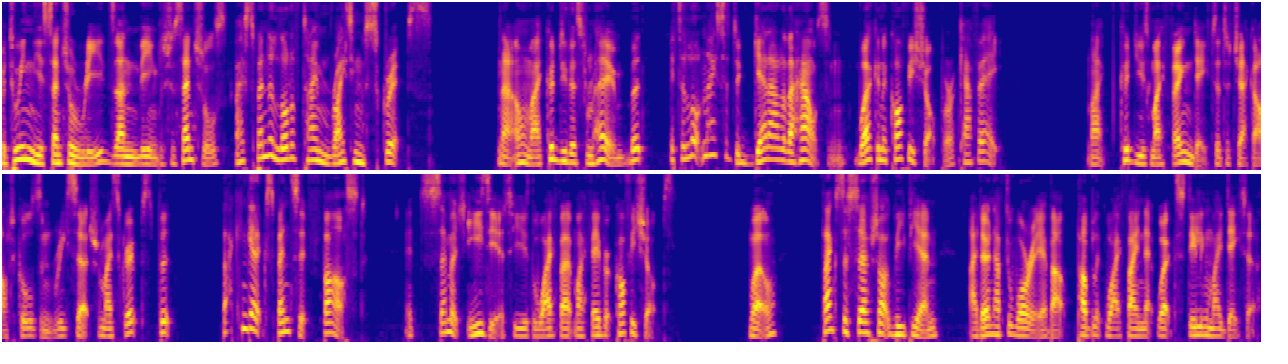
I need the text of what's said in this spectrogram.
Between the essential reads and the English essentials, I spend a lot of time writing scripts. Now, I could do this from home, but it's a lot nicer to get out of the house and work in a coffee shop or a cafe. I could use my phone data to check articles and research for my scripts, but that can get expensive fast. It's so much easier to use the Wi Fi at my favourite coffee shops. Well, thanks to Surfshark VPN, I don't have to worry about public Wi Fi networks stealing my data.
